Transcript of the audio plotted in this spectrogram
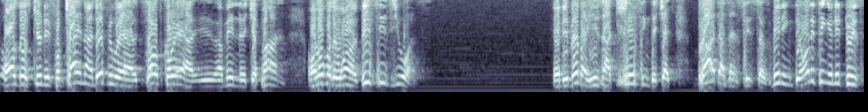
all those tuned in from China and everywhere, South Korea, I mean uh, Japan, all over the world. This is yours. And remember, he's addressing the church, brothers and sisters, meaning the only thing you need to do is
